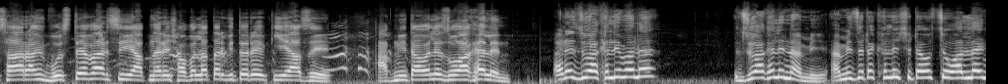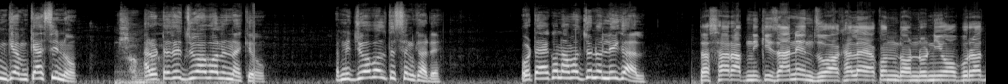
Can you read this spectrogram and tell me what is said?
স্যার আমি বুঝতে পারছি আপনার এই সফলতার ভিতরে কি আছে। আপনি তাহলে জোয়া খেলেন। আরে জুয়া খেলি মানে? জুয়া খেলি না আমি। আমি যেটা খেলি সেটা হচ্ছে অনলাইন গেম ক্যাসিনো আর ওটারে জুয়া বলে না কেউ। আপনি জুয়া বলতেছেন কারে? ওটা এখন আমার জন্য লিগাল তা স্যার আপনি কি জানেন জুয়া খেলা এখন দণ্ডনীয় অপরাধ?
